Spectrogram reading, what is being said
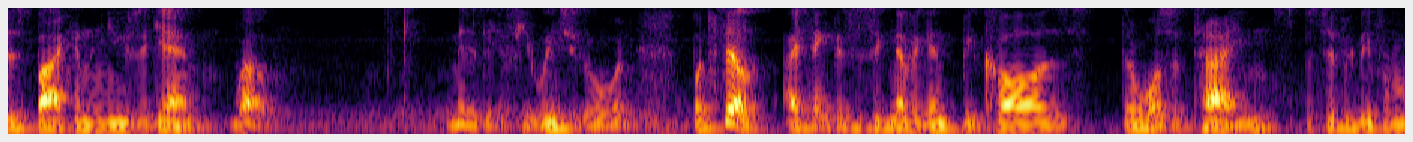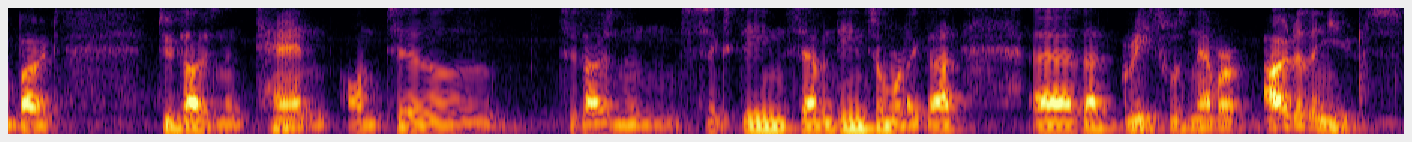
is back in the news again. Well, admittedly a few weeks ago, and, but still, I think this is significant because there was a time, specifically from about 2010 until 2016, 17, somewhere like that, uh, that Greece was never out of the news.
